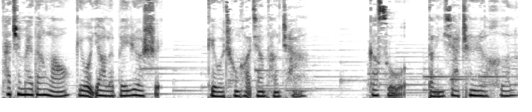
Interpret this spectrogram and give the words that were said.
他去麦当劳给我要了杯热水，给我冲好姜糖茶，告诉我等一下趁热喝了。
